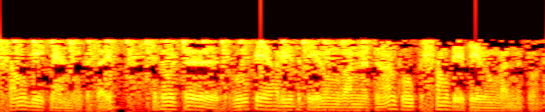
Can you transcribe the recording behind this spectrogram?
සංදේ කියන්නේ ඒකයි. එතකොට රූපය හරියට තේරුම් ගන්නට නම් රූප සංදේ තේරුම් ගන්නට ඕන.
